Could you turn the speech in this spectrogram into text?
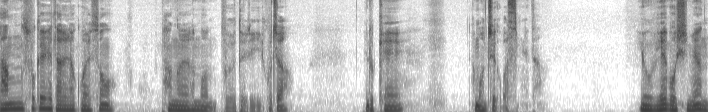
방 소개해달라고 해서 방을 한번 보여드리고자 이렇게 한번 찍어봤습니다. 요 위에 보시면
